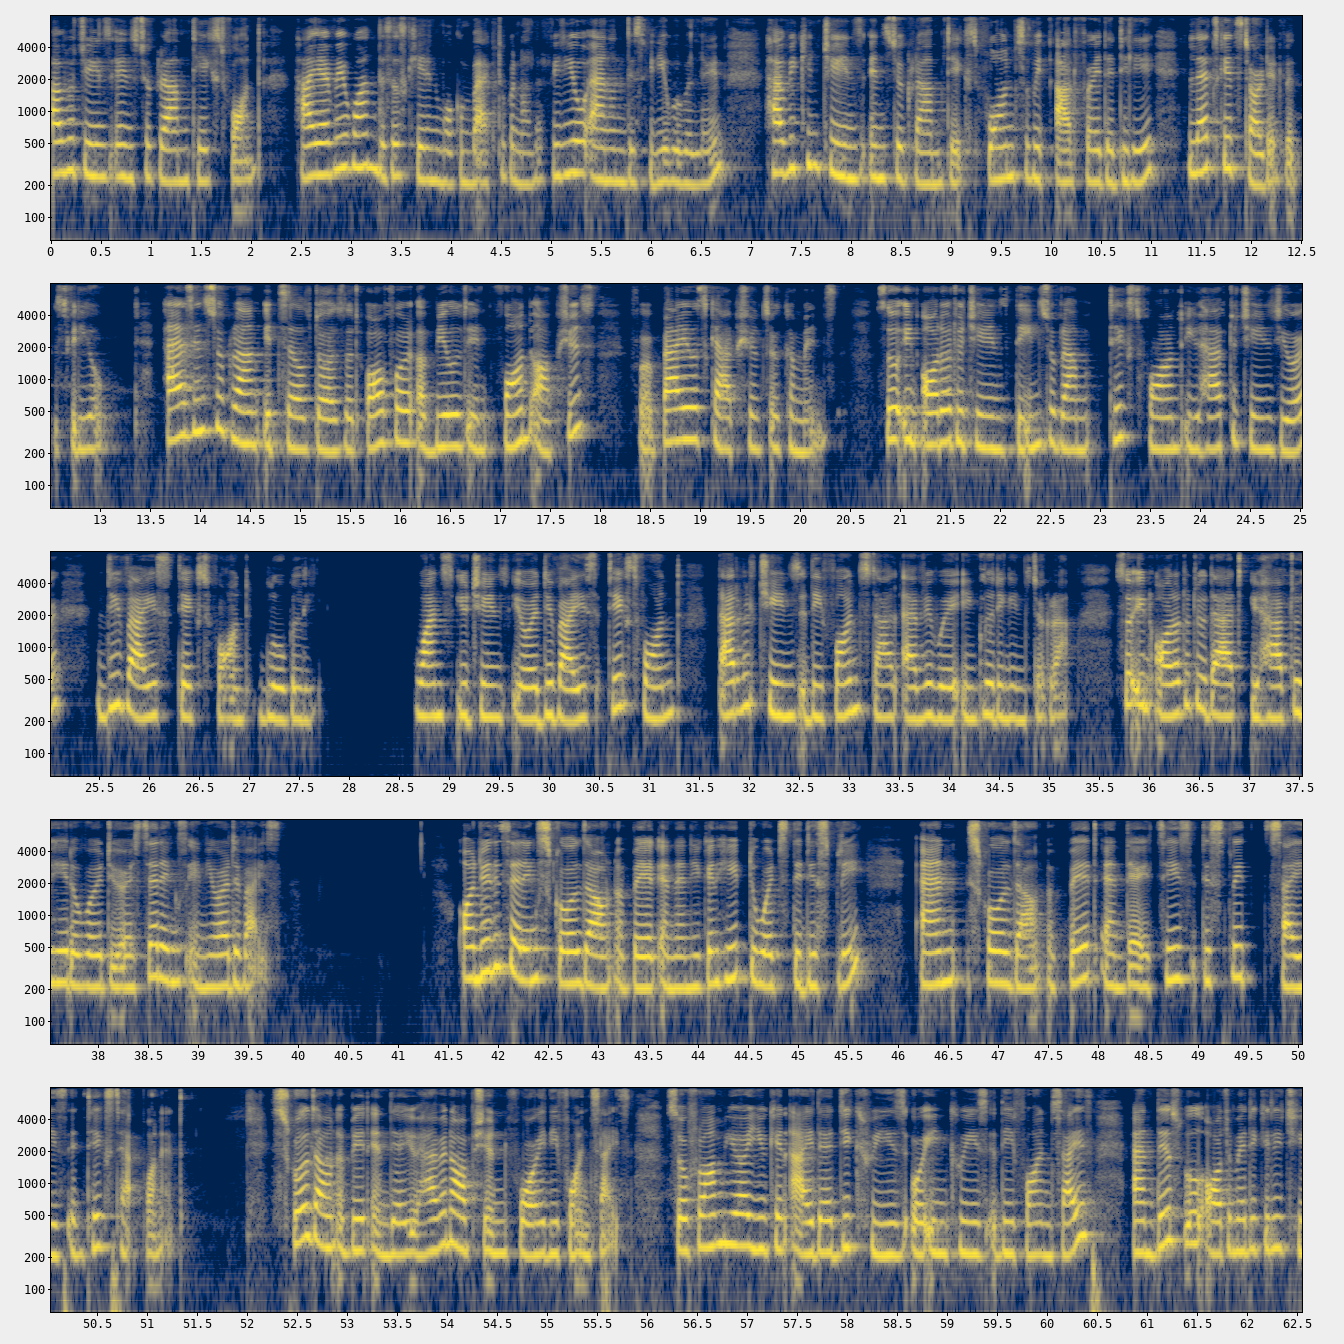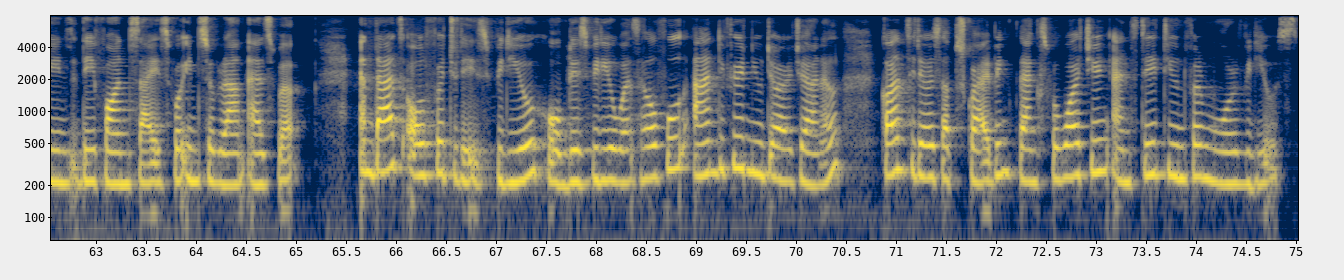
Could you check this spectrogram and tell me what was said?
how to change Instagram text font. Hi everyone, this is Kate and welcome back to another video and on this video we will learn how we can change Instagram text fonts without further delay, let's get started with this video. As Instagram itself does not offer a built-in font options for bios, captions or comments. So in order to change the Instagram text font, you have to change your device text font globally. Once you change your device text font, that will change the font style everywhere, including Instagram. So in order to do that, you have to head over to your settings in your device. Under the settings, scroll down a bit and then you can head towards the display and scroll down a bit and there it says display size and text tap on it. Scroll down a bit and there you have an option for the font size. So from here you can either decrease or increase the font size and this will automatically change the font size for Instagram as well. And that's all for today's video. Hope this video was helpful and if you're new to our channel, consider subscribing. Thanks for watching and stay tuned for more videos.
